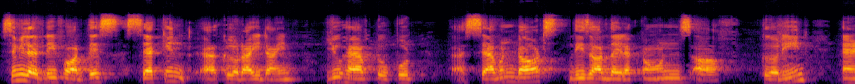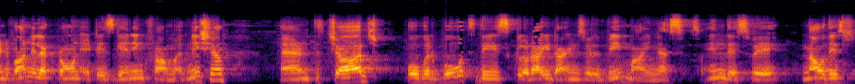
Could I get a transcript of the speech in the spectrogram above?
Similarly for this second uh, chloride ion you have to put uh, 7 dots. These are the electrons of chlorine and one electron it is gaining from magnesium. And the charge over both these chloride ions will be minus. So in this way now this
